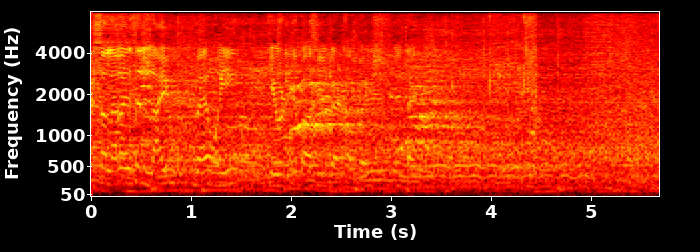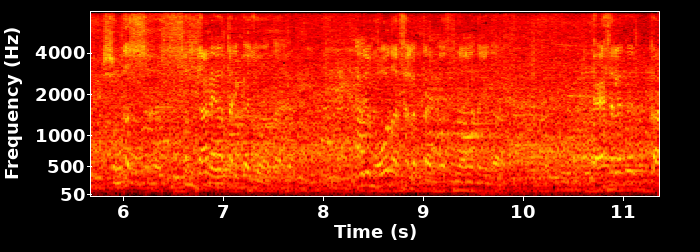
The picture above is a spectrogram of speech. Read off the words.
ऐसा लगा जैसे लाइव मैं वहीं केवड़ के पास ही बैठा हूँ लाइव उनका समझाने का तरीका जो होता है, मुझे बहुत अच्छा लगता है इनका समझाने का तरीका। ऐसा लगता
